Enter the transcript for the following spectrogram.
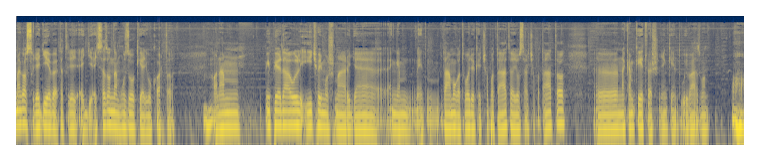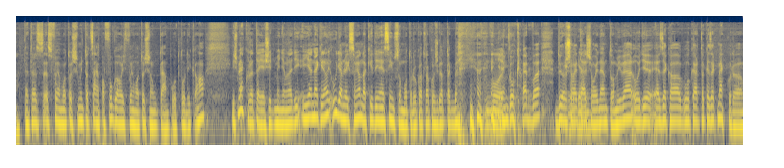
meg az, hogy egy éve, tehát hogy egy, egy, egy szezon nem húzol ki egy gokarttal, uh-huh. hanem mi például így, hogy most már ugye engem támogatva vagyok egy csapat által, egy osztrák csapat által, nekem két versenyenként új váz van. Aha, tehát ez, ez folyamatos, mint a cápa foga, hogy folyamatosan utánpótlódik. Aha. És mekkora teljesítménye van egy ilyennek? Én úgy emlékszem, hogy annak idején Simpson motorokat rakosgattak bele ilyen, Volt. ilyen gokártba, dőrsajtás, vagy nem tudom mivel, hogy ezek a gokártok, ezek mekkora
